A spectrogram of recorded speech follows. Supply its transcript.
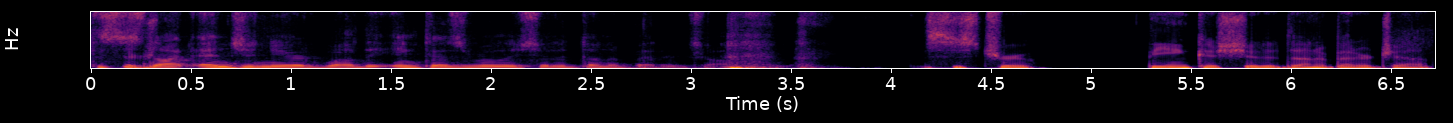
this is not engineered well. The Incas really should have done a better job. this is true. The Incas should have done a better job.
